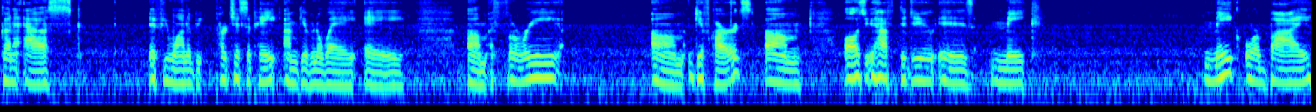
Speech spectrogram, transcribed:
gonna ask if you want to be participate. I'm giving away a um, three um, gift cards. Um, all you have to do is make make or buy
